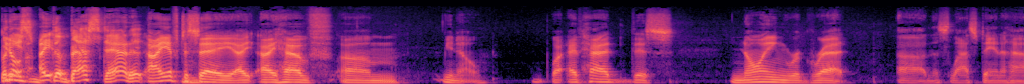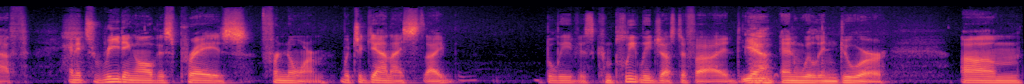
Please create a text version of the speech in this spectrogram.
but you know, he's I- the best at it. I have to say, I, I have, um, you know, I've had this gnawing regret uh, this last day and a half, and it's reading all this praise for Norm, which again I I believe is completely justified Yeah. and, and will endure. Um,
